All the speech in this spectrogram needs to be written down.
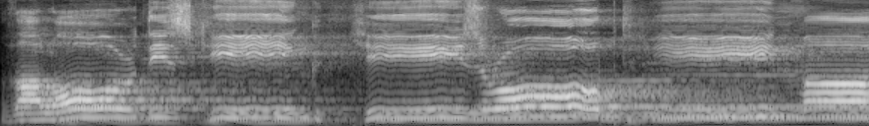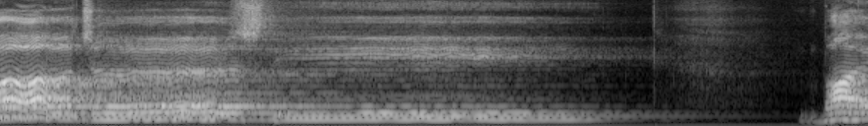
The Lord is King, he is robed in majesty. By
